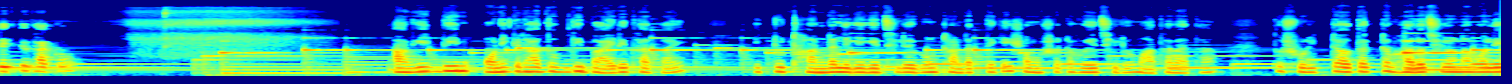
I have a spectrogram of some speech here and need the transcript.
দেখতে থাকো। আগের দিন অনেক রাত অবধি বাইরে থাকায় একটু ঠান্ডা লেগে গেছিল এবং ঠান্ডার থেকেই সমস্যাটা হয়েছিল, মাথা ব্যথা। তো শরীরটা অত একটা ভালো ছিল না বলে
